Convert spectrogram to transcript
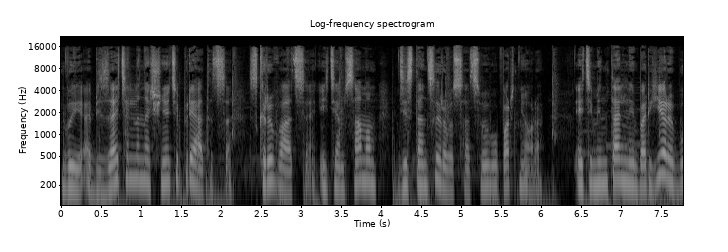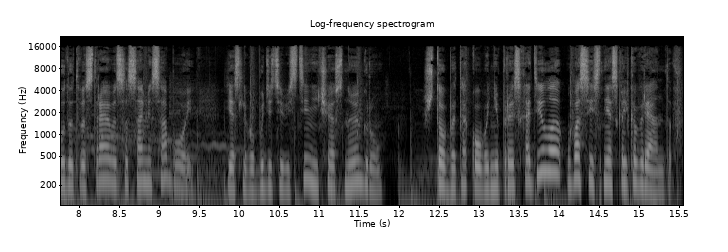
вы обязательно начнете прятаться, скрываться и тем самым дистанцироваться от своего партнера. Эти ментальные барьеры будут выстраиваться сами собой, если вы будете вести нечестную игру. Чтобы такого не происходило, у вас есть несколько вариантов.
